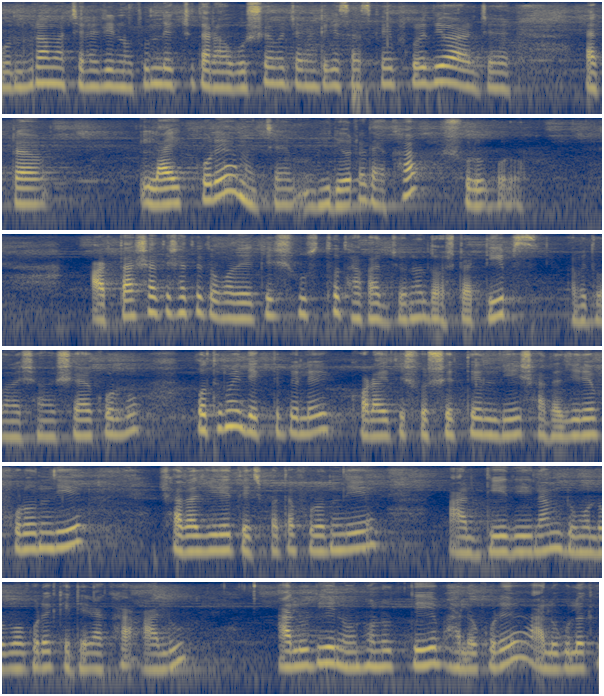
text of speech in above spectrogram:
বন্ধুরা আমার চ্যানেলটি নতুন দেখছ, তারা অবশ্যই আমার চ্যানেলটিকে সাবস্ক্রাইব করে দিও। আর একটা লাইক করে আমার ভিডিওটা দেখা শুরু করো। আর তার সাথে সাথে তোমাদেরকে সুস্থ থাকার জন্য দশটা টিপস আমি তোমাদের সঙ্গে শেয়ার করব। প্রথমেই দেখতে পেলে কড়াইতে সর্ষের তেল দিয়ে সাদা জিরে ফোড়ন দিয়ে, সাদা জিরে তেজপাতা ফোড়ন দিয়ে, আর দিয়ে দিলাম ডুমো ডুমো করে কেটে রাখা আলু। আলু দিয়ে নুন হলুদ দিয়ে ভালো করে আলুগুলোকে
